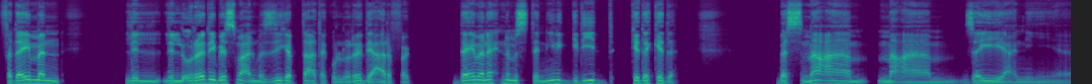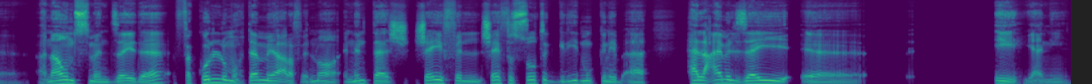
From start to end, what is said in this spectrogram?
فدايما للي already بيسمع المزيكا بتاعتك واللي already عارفك دايما إحنا مستنيين الجديد كده كده. بس مع مع زي يعني announcement زي ده فكله مهتم يعرف إن آه إن أنت شايف ال... شايف الصوت الجديد ممكن يبقى هل عامل زي آه إيه يعني؟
